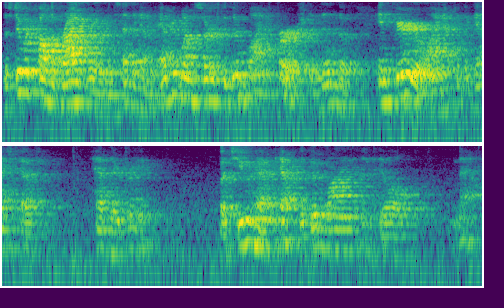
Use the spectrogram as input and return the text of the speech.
the steward called the bridegroom and said to him, Everyone serves the good wine first, and then the inferior wine after the guests have had their drink. But you have kept the good wine until now.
